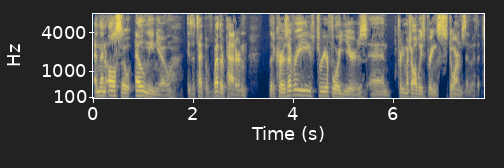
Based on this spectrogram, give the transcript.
And then also El Nino is a type of weather pattern that occurs every three or four years and pretty much always brings storms in with it.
